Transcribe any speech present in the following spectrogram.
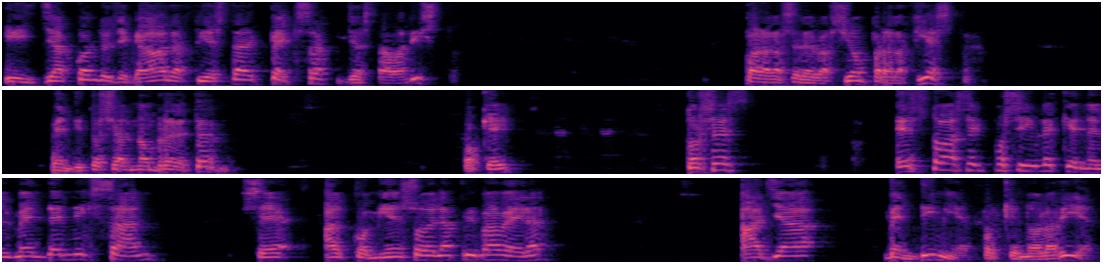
y ya cuando llegaba la fiesta de Pexa ya estaba listo para la celebración, para la fiesta. Bendito sea el nombre del Eterno. ¿Ok? Entonces, esto hace posible que en el mes de Nixan, sea al comienzo de la primavera, haya vendimia, porque no la había.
